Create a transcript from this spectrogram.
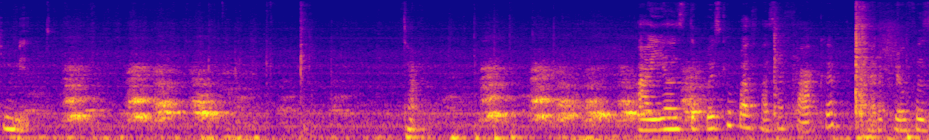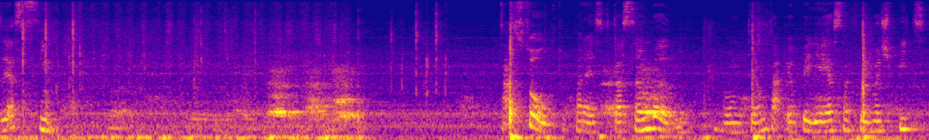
Que medo. Aí, depois que eu passasse a faca, era pra eu fazer assim. Tá solto, parece que tá sambando. Vamos tentar. Eu peguei essa forma de pizza,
